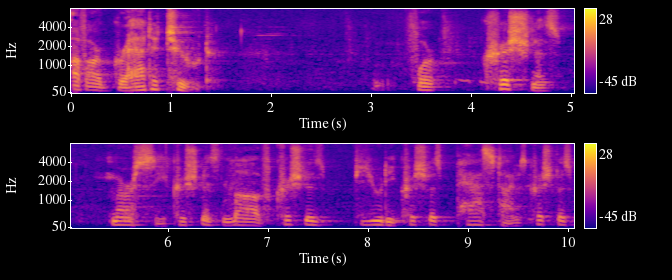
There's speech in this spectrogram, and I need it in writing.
of our gratitude for Krishna's mercy, Krishna's love, Krishna's beauty, Krishna's pastimes, Krishna's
